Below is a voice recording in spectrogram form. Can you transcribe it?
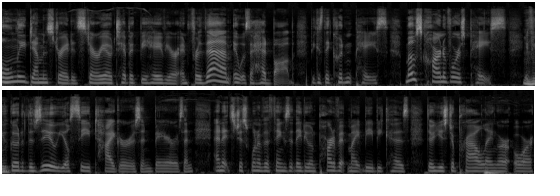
only demonstrated stereotypic behavior, and for them it was a head bob because they couldn't pace. Most carnivores pace. If you mm-hmm. go to the zoo, you'll see tigers and bears, and and it's just one of the things that they do. And part of it might be because they're used to prowling or or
